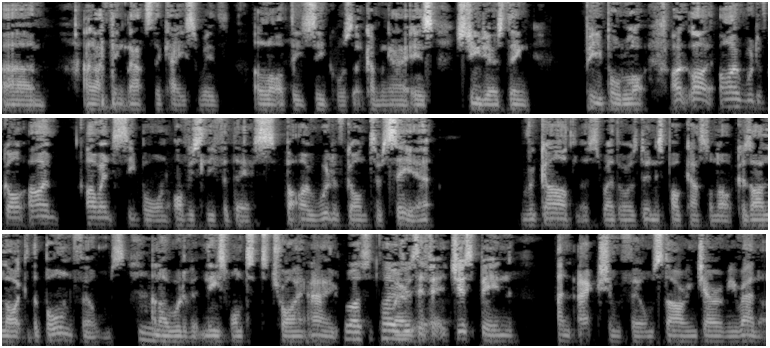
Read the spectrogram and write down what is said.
Um, and I think that's the case with a lot of these sequels that are coming out. Is studios think people like I, like I would have gone. I I went to see Bourne obviously for this, but I would have gone to see it regardless whether I was doing this podcast or not because I like the Bourne films Hmm. and I would have at least wanted to try it out. Well, I suppose Whereas if it had just been an action film starring Jeremy Renner,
